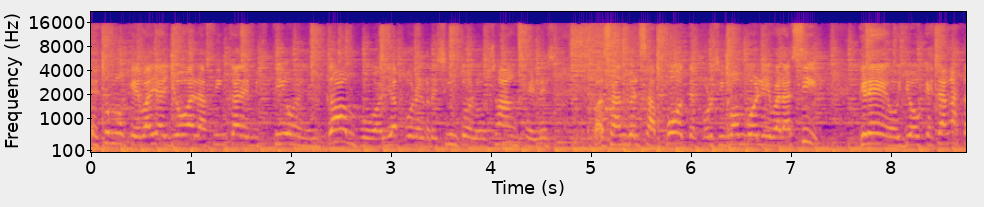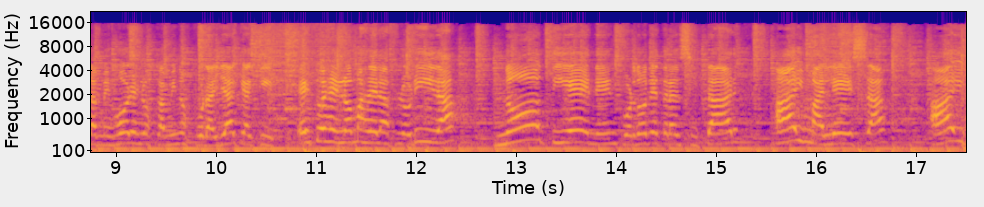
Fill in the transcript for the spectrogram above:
Es como que vaya yo a la finca de mis tíos en el campo, allá por el recinto de Los Ángeles, pasando el zapote por Simón Bolívar. Así creo yo que están hasta mejores los caminos por allá que aquí. Esto es en Lomas de la Florida. No tienen por dónde transitar. Hay maleza, hay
